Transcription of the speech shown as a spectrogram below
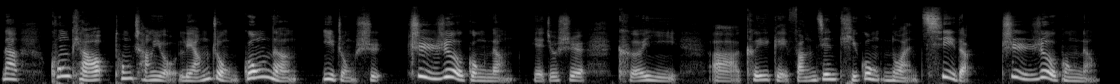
那空调通常有两种功能，一种是。制热功能，也就是可以啊，可以给房间提供暖气的制热功能。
